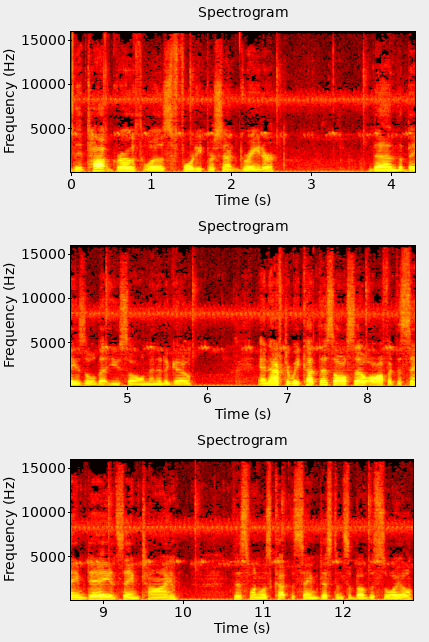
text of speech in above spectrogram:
the top growth was 40% greater than the basil that you saw a minute ago. And after we cut this also off at the same day and same time, this one was cut the same distance above the soil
